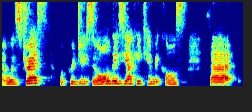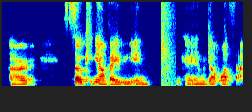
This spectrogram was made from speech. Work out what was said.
and we're stressed, we're producing all these yucky chemicals that are soaking our baby in. Okay, and we don't want that.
